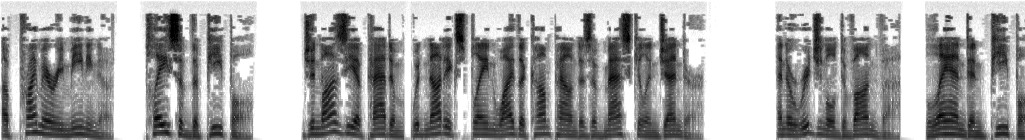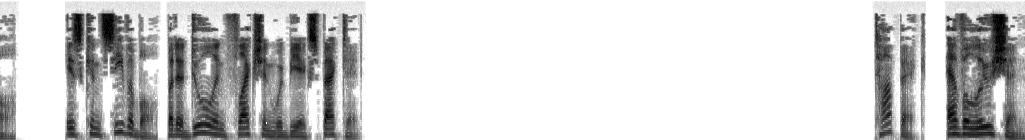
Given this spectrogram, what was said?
A primary meaning of place of the people, Janasya Padam, would not explain why the compound is of masculine gender. An original Dvandva land and people, is conceivable, but a dual inflection would be expected. Evolution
